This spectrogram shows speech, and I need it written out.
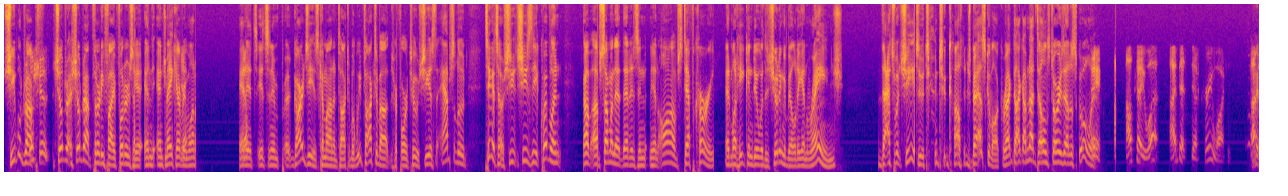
she will drop. She'll shoot. She'll dro- she'll drop 35 footers and and make every Yep. one. And Yep. it's it's an imp- uh, has come on and talked about. We've talked about her for too. She is the absolute ticket seller. She she's the equivalent of, of someone that, that is in, in awe of Steph Curry and what he can do with his shooting ability and range. That's what she is to, to, to college basketball, correct, Doc? I'm not telling stories out of school. Hey, I'll tell you what. I bet Steph Curry watches. I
